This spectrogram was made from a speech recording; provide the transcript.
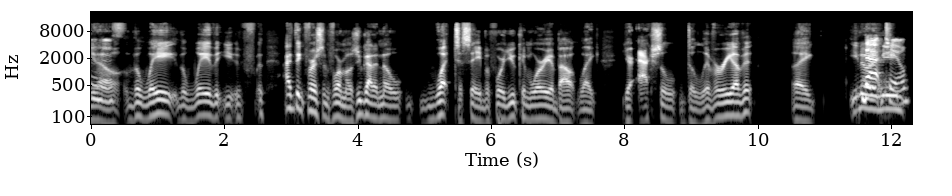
You Mhm. know, the way the way that you I think first and foremost, you got to know what to say before you can worry about like your actual delivery of it. Like, you know what I that mean? too.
